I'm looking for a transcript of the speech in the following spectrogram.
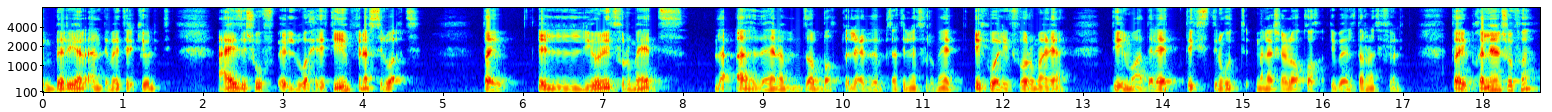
imperial and metric unit. عايز أشوف الوحدتين في نفس الوقت. طيب ال unit format لا ده هنا بنظبط الاعداد بتاعت ال unit format. equality formula دي المعادلات. text note ملهاش علاقة. يبقى alternative unit طيب خلينا نشوفها.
